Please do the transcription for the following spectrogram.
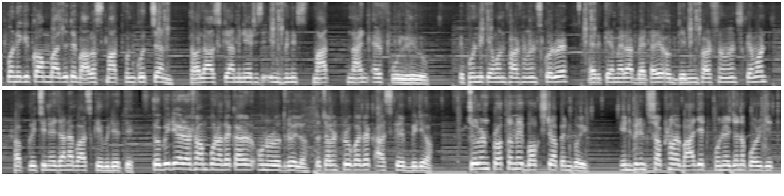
আপনি কি কম বাজেটে ভালো স্মার্টফোন করছেন তাহলে আজকে আমি নিয়ে এসেছি ইনফিনিক্স স্মার্ট নাইন এর ফুল রিভিউ এই ফোনটি কেমন পারফরমেন্স করবে? এর ক্যামেরা ব্যাটারি ও গেমিং পারফরমেন্স কেমন? সব কিছু নিয়ে জানাব আজকে ভিডিওতে। তো ভিডিওটা সম্পূর্ণ দেখার অনুরোধ রইল। তো চলুন শুরু করা যাক আজকের ভিডিও চলুন প্রথমে বক্সটি ওপেন করি। ইনফিনিক্স সবসময় বাজেট ফোনের জন্য পরিচিত।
